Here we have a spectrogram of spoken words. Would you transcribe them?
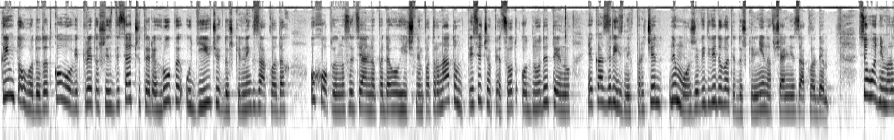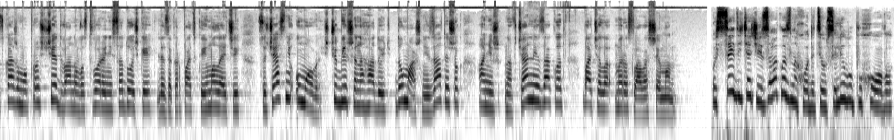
Крім того, додатково відкрито 64 групи у діючих дошкільних закладах. Охоплено соціально-педагогічним патронатом 1501 дитину, яка з різних причин не може відвідувати дошкільні навчальні заклади. Сьогодні ми розкажемо про ще два новостворені садочки для закарпатської малечі. Сучасні умови, що більше нагадують домашній затишок, аніж навчальний заклад, бачила Мирослава Шимон. Ось цей дитячий заклад знаходиться у селі Лопухово.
